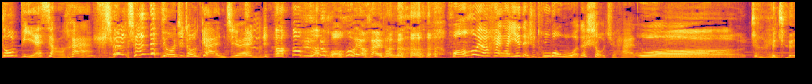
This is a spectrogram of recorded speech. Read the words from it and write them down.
都别想害，就 真的有这种感觉，你知道吗？那皇后要害她呢？皇后要害她，也得是通过我的手去害的。哇，哦，这还真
